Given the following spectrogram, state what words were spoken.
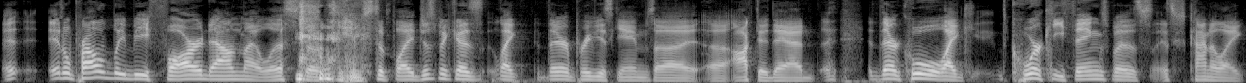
It it'll probably be far down my list of games to play just because like their previous games uh, uh Octodad they're cool like quirky things but it's it's kind of like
